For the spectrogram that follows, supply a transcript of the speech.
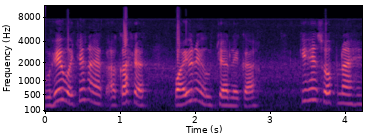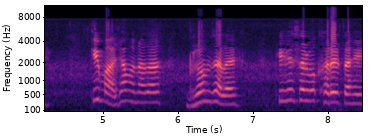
हे वचन आकाशात वायूने उच्चारले का? की हे स्वप्न आहे? की माझ्या मनाला भ्रम झाला आहे की हे सर्व खरेच आहे?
